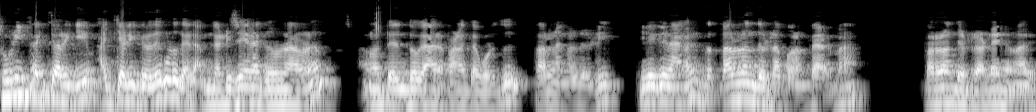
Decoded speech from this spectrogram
துணி ஃபேக்டரிக்கு அச்சடிக்கிறது கொடுக்கல. இந்த டிசைனை கொடுனாலும் அவங்க பெருந்தொகையான பணத்தை கொடுத்து வர்ணங்கள் சொல்லி இதுக்கு நாங்கள் வர்ணம் திட்ட போகிறோம் பேரமா? வர்ணம் திட்டுறோம் இந்த மாதிரி.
